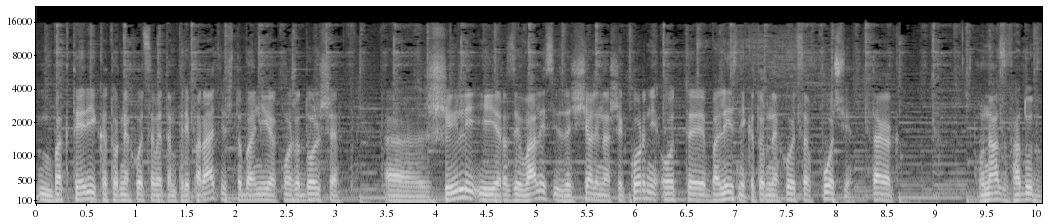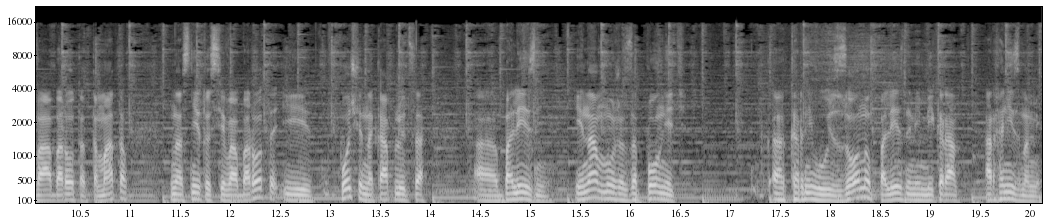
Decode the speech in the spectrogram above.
бактерий, которые находятся в этом препарате, чтобы они как можно дольше жили и развивались и защищали наши корни от э, болезней, которые находятся в почве. Так как у нас в году два оборота томатов, у нас нет севооборота, и в почве накапливаются э, болезни. И нам нужно заполнить э, корневую зону полезными микроорганизмами.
